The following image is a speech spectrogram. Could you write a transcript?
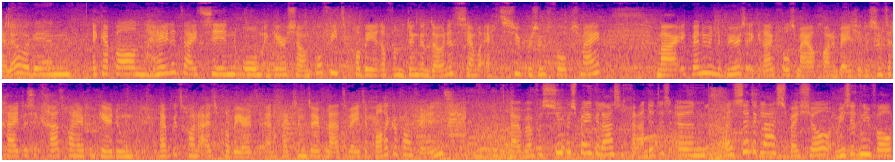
Hello again. Ik heb al een hele tijd zin om een keer zo'n koffie te proberen van de Dunkin' Donuts. Die zijn wel echt super zoet volgens mij. Maar ik ben nu in de buurt. Ik ruik volgens mij al gewoon een beetje de zoetigheid. Dus ik ga het gewoon even een keer doen. Dan heb ik het gewoon uitgeprobeerd. En dan ga ik zo meteen even laten weten wat ik ervan vind. Nou, ik ben voor super speculatie gegaan. Dit is een, een Sinterklaas special. Hier zit in ieder geval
